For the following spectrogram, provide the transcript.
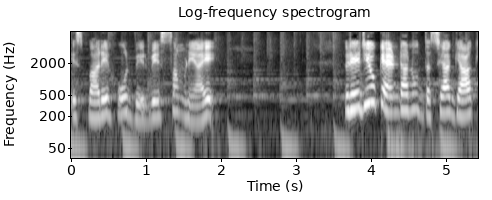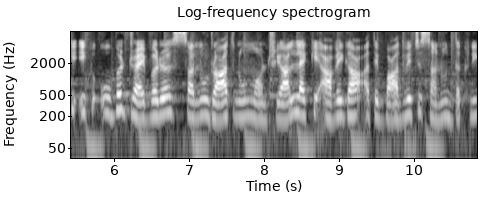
ਇਸ ਬਾਰੇ ਹੋਰ ਵੇਰਵੇ ਸਾਹਮਣੇ ਆਏ। ਰੇਡੀਓ ਕੈਨੇਡਾ ਨੂੰ ਦੱਸਿਆ ਗਿਆ ਕਿ ਇੱਕ ਊਬਰ ਡਰਾਈਵਰ ਸਾਨੂੰ ਰਾਤ ਨੂੰ ਮੌਂਟਰੀਅਲ ਲੈ ਕੇ ਆਵੇਗਾ ਅਤੇ ਬਾਅਦ ਵਿੱਚ ਸਾਨੂੰ ਦੱਖਣੀ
